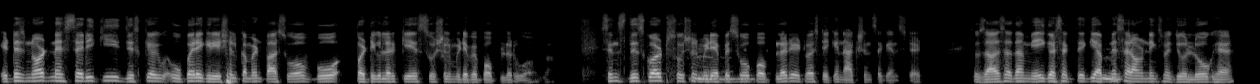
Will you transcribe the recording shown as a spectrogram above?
इट इज़ नॉट नेसेसरी कि जिसके ऊपर एक रेशियल कमेंट पास हुआ वो पर्टिकुलर केस सोशल मीडिया पे पॉपुलर हुआ होगा since this got social media पे so popular it was taken actions against it तो ज़्यादा से ज़्यादा हम यही कर सकते हैं कि अपने सराउंडिंग्स में जो लोग हैं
